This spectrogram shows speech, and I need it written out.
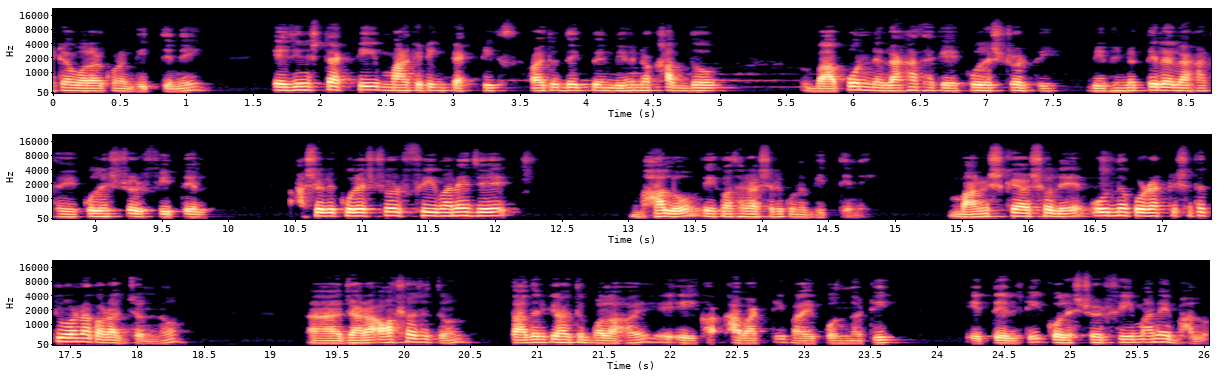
এটা বলার কোনো ভিত্তি নেই। এই জিনিসটা একটি মার্কেটিং ট্যাকটিক্স হয়তো দেখবেন বিভিন্ন খাদ্য বা পণ্যে লেখা থাকে কোলেস্ট্রল ফ্রি বিভিন্ন তেলে লেখা থাকে কোলেস্ট্রল ফ্রি তেল। আসলে কোলেস্ট্রল ফ্রি মানে যে ভালো, এই কথার আসলে কোনো ভিত্তি নেই। মানুষকে আসলে অন্য প্রোডাক্টের সাথে তুলনা করার জন্য যারা অসচেতন, তাদেরকে হয়তো বলা হয় এই খাবারটি বা এই পণ্যটি, এই তেলটি কোলেস্ট্রল ফ্রি মানে ভালো।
